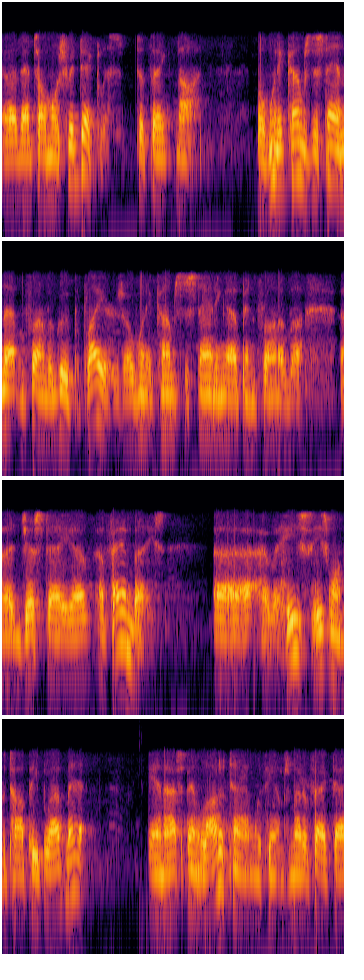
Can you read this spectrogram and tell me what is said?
Uh, that's almost ridiculous to think not. But when it comes to standing up in front of a group of players, or when it comes to standing up in front of a, uh, just a, a, a fan base, uh, he's he's one of the top people I've met, and I spent a lot of time with him. As a matter of fact, I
